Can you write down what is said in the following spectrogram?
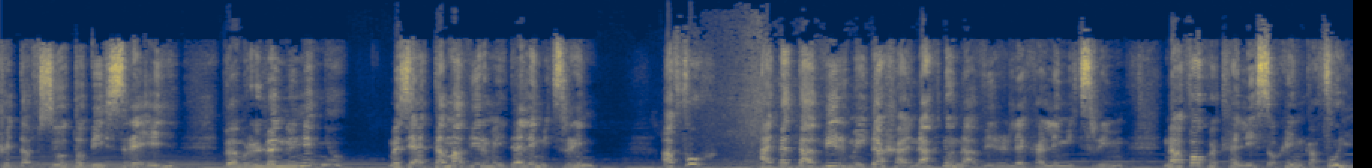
שתפסו אותו בישראל ואמרו לו נו נו נו מה זה אתה מעביר מידע למצרים? הפוך אתה תעביר מידע שאנחנו נעביר לך למצרים נהפוך אותך לסוכן כפול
